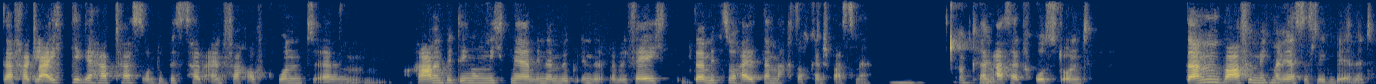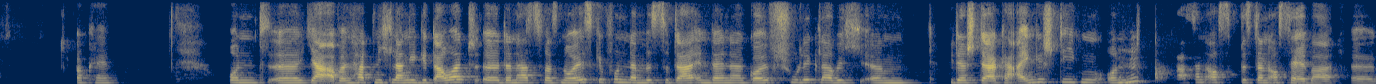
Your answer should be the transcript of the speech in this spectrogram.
da Vergleiche gehabt hast und du bist halt einfach aufgrund ähm, Rahmenbedingungen nicht mehr in der, in der fähig, da mitzuhalten, dann macht es auch keinen Spaß mehr. Mhm. Okay. Dann war es halt Frust und dann war für mich mein erstes Leben beendet. Okay. Und äh, ja, aber hat nicht lange gedauert. Äh, dann hast du was Neues gefunden. Dann bist du da in deiner Golfschule, glaube ich, ähm, wieder stärker eingestiegen und mhm. dann auch, bist dann auch selber äh,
